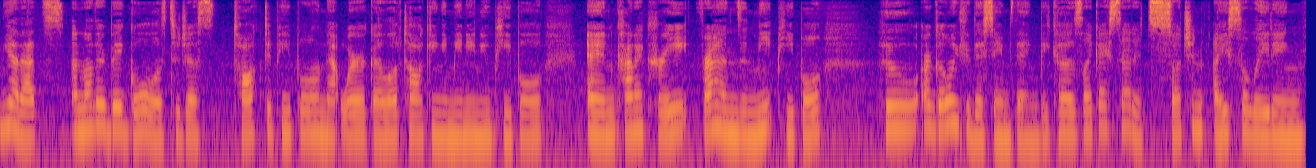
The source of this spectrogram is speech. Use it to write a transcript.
yeah, that's another big goal is to just talk to people, network. I love talking and meeting new people and kind of create friends and meet people who are going through the same thing because like I said, it's such an isolating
